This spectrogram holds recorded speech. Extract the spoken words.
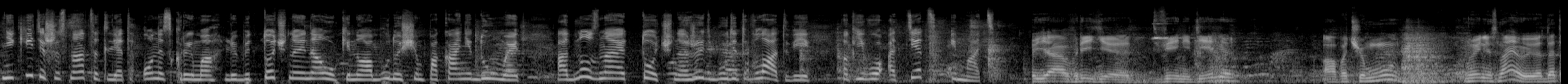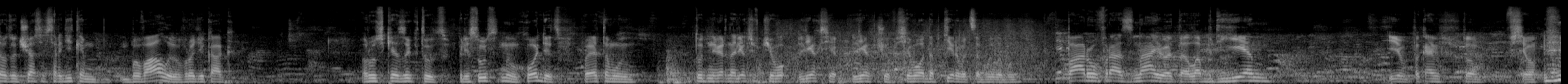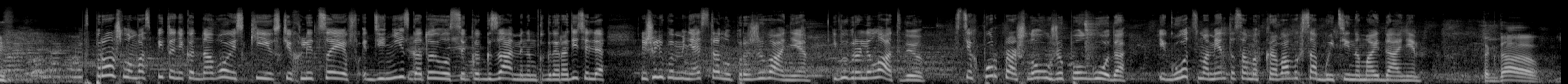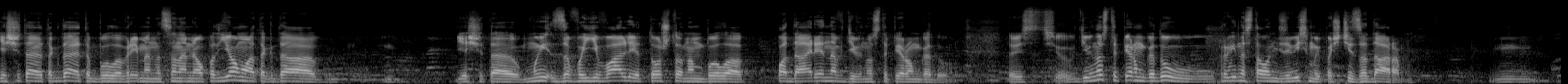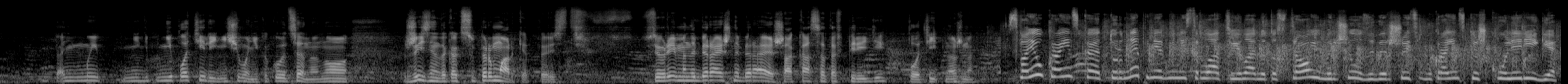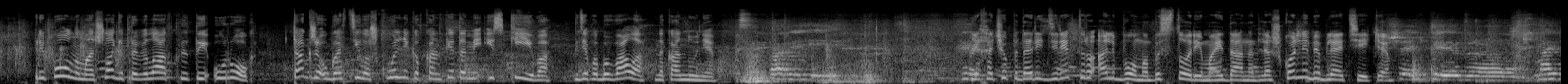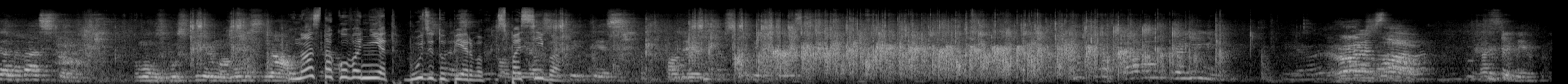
Никите 16 лет, он из Крыма. Любит точные науки, но о будущем пока не думает. Одно знает точно – жить будет в Латвии, как его отец и мать. Я в Риге две недели. А почему? Ну, я не знаю. Я до этого тут часто с родителями бывал, и вроде как русский язык тут присутствует, ну, ходит, поэтому тут, наверное, легче всего, легче, легче всего адаптироваться было бы. Пару фраз знаю, это лабдиен, и пока что все. В прошлом воспитанник одного из киевских лицеев Денис готовился к экзаменам, когда родители решили поменять страну проживания и выбрали Латвию. С тех пор прошло уже полгода и год с момента самых кровавых событий на Майдане. Тогда, я считаю, тогда это было время национального подъема, тогда, я считаю, мы завоевали то, что нам было подарено в 91 году. То есть в 91 году Украина стала независимой почти за даром. Мы не платили ничего, никакую цену, но жизнь это как супермаркет, то есть все время набираешь, набираешь, а касса-то впереди, платить нужно. Свое украинское турне премьер-министр Латвии Лаймета Страуем решил завершить в украинской школе Риги. При полном аншлаге провела открытый урок. Также угостила школьников конфетами из Киева, где побывала накануне. Я хочу подарить директору альбом об истории Майдана для школьной библиотеки. Uh. У нас такого нет. Будет у первых. Спасибо.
